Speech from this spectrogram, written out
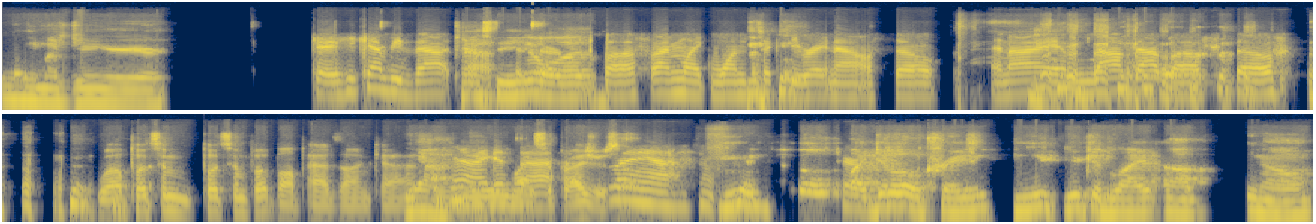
early my junior year. Okay, he can't be that tough you know what? buff. I'm like 160 right now, so and I am not that buff. So Well, put some put some football pads on, Cass. Yeah. and Yeah, I you get might that. surprise yourself. yeah, And get little- like get a little crazy. You you could light up. You know,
